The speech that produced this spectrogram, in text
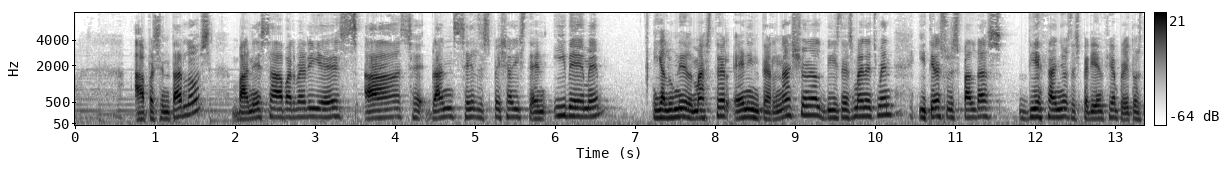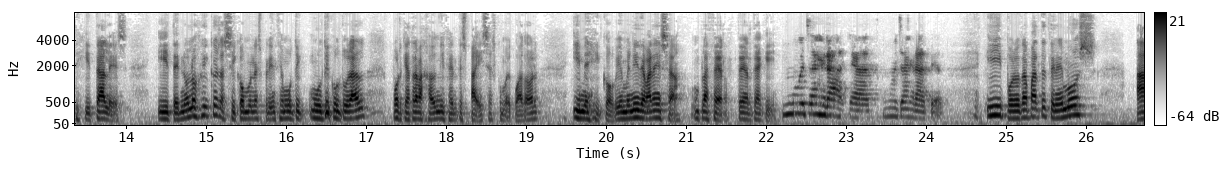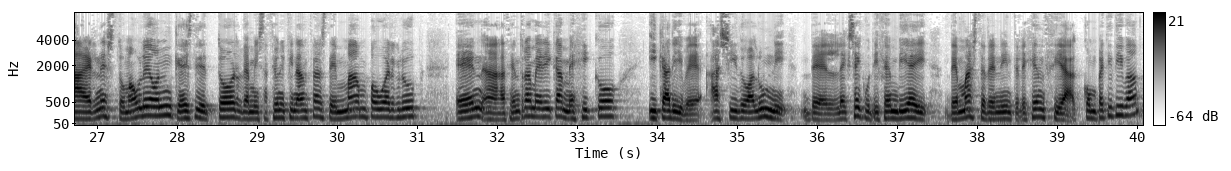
a presentarlos. Vanessa Barberi es a Brand Sales Specialist en IBM y alumni del máster en International Business Management y tiene a sus espaldas 10 años de experiencia en proyectos digitales y tecnológicos, así como una experiencia multicultural porque ha trabajado en diferentes países como Ecuador y México. Bienvenida, Vanessa. Un placer tenerte aquí. Muchas gracias, muchas gracias. Y por otra parte tenemos a Ernesto Mauleón, que es director de Administración y Finanzas de Manpower Group en uh, Centroamérica, México y Caribe. Ha sido alumni del Executive MBA de Máster en Inteligencia Competitiva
